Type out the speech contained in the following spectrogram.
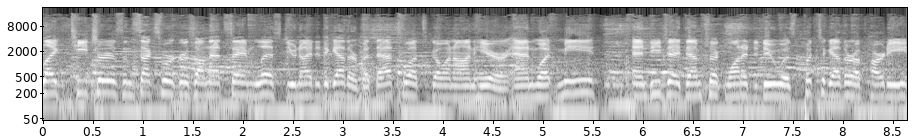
like teachers and sex workers on that same list united together, but that's what's going on here. And what me and DJ Demchuk wanted to do was put together a party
